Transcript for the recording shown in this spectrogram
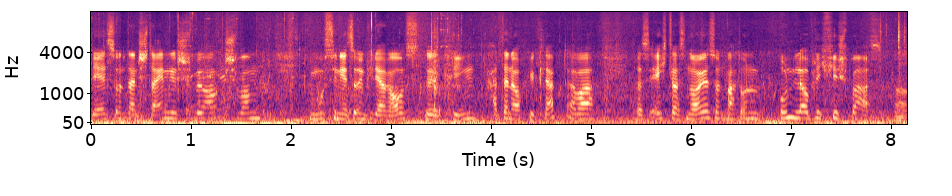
der ist unter den Stein geschwommen, du musst ihn jetzt irgendwie da rauskriegen. Hat dann auch geklappt, aber das ist echt was Neues und macht un unglaublich viel Spaß. Oh.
